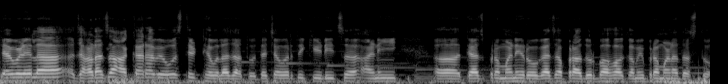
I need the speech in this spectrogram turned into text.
त्यावेळेला झाडाचा आकार हा व्यवस्थित ठेवला जातो. त्याच्यावरती किडीचं आणि त्याचप्रमाणे रोगाचा प्रादुर्भाव हा कमी प्रमाणात असतो.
